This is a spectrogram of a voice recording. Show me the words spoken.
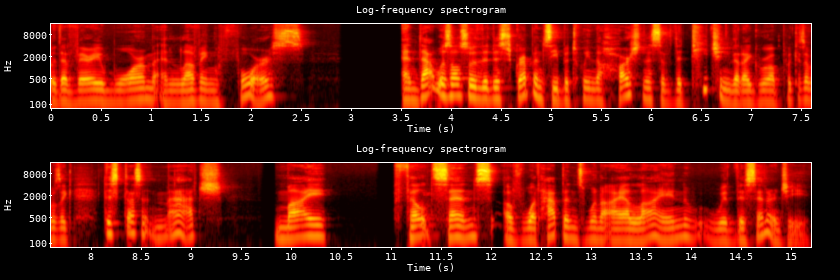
with a very warm and loving force. And that was also the discrepancy between the harshness of the teaching that I grew up because I was like, this doesn't match my felt sense of what happens when I align with this energy.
